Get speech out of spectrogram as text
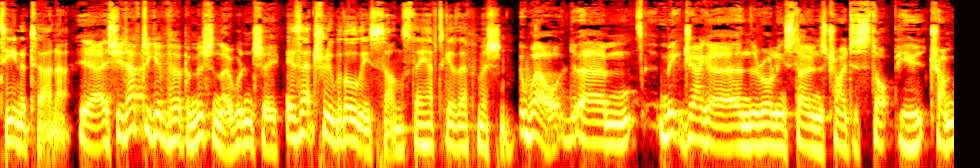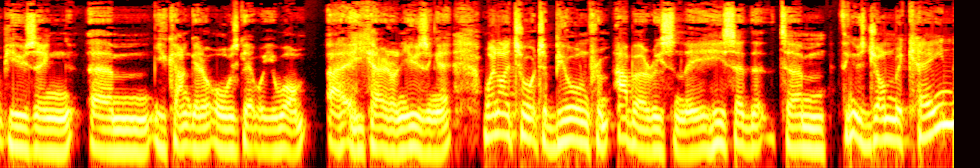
Tina Turner. Yeah, she'd have to give her permission, though, wouldn't she? Is that true with all these songs? They have to give their permission. Well, um, Mick Jagger and the Rolling Stones tried to stop you, Trump using um, "You can't get always get what you want." Uh, he carried on using it. When I talked to Bjorn from ABBA recently, he said that um, I think it was John McCain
